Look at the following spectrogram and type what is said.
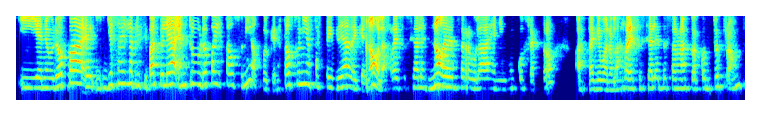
Y en Europa, eh, y esa es la principal pelea entre Europa y Estados Unidos, porque en Estados Unidos está esta idea de que no, las redes sociales no deben ser reguladas en ningún concepto, hasta que, bueno, las redes sociales empezaron a actuar contra Trump,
